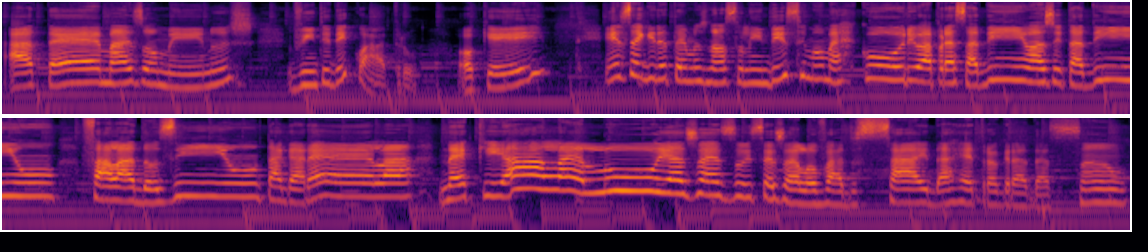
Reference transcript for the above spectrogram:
até mais ou menos 20 de 4, ok? Em seguida temos nosso lindíssimo Mercúrio, apressadinho, agitadinho, faladorzinho, tagarela, né? Que aleluia, Jesus seja louvado, sai da retrogradação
